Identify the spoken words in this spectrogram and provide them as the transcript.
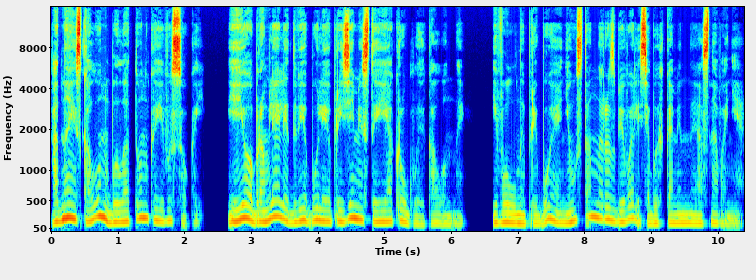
Одна из колонн была тонкой и высокой. Ее обрамляли две более приземистые и округлые колонны — и волны прибоя неустанно разбивались об их каменные основания.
